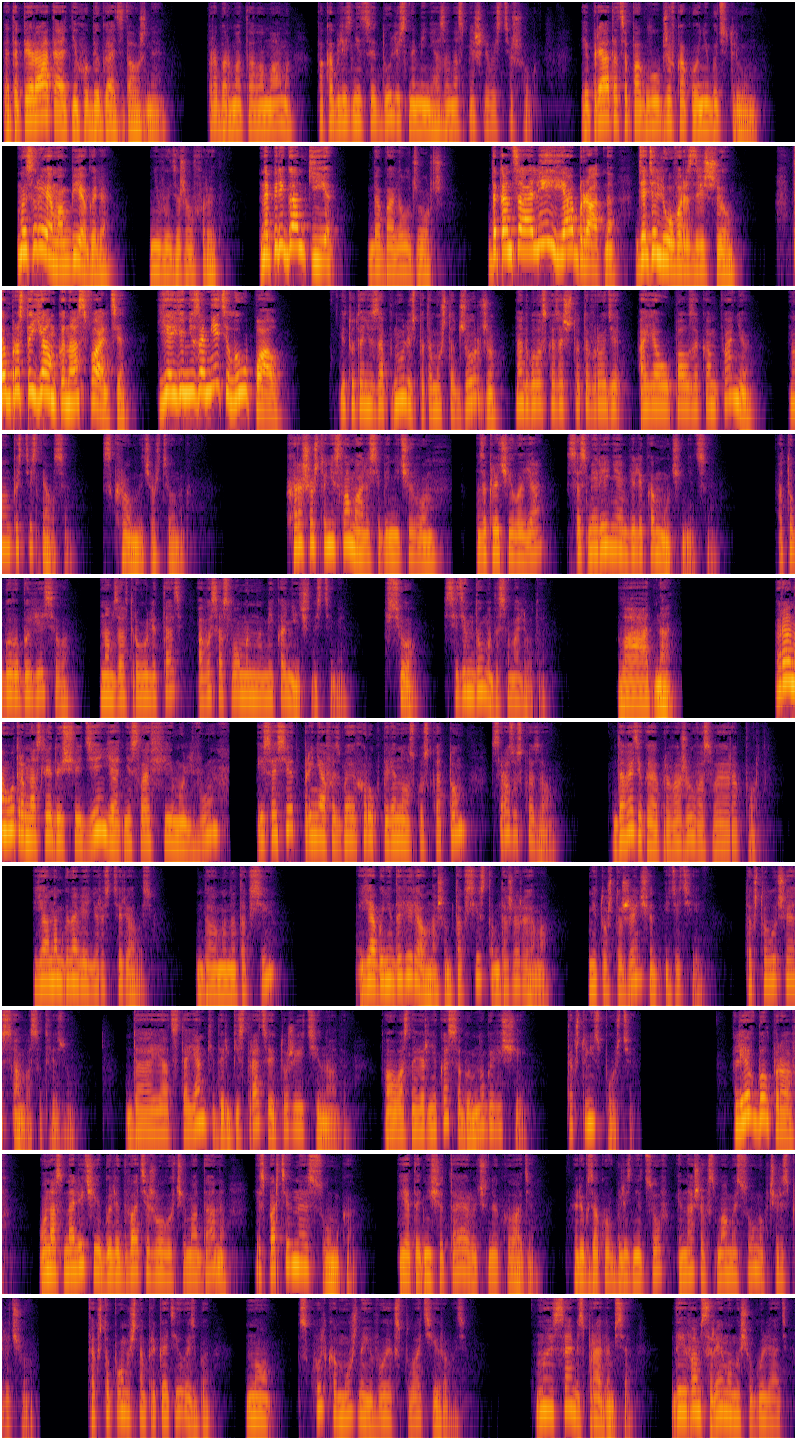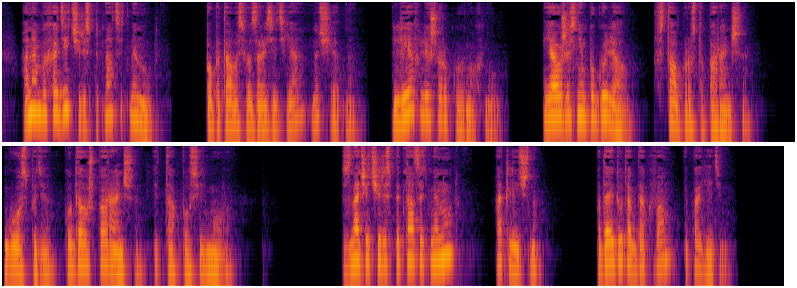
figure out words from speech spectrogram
«Это пираты от них убегать должны», — пробормотала мама, пока близнецы дулись на меня за насмешливый стишок и прятаться поглубже в какой-нибудь трюм. «Мы с Рэмом бегали», — не выдержал Фред. «На перегонки», — добавил Джордж. «До конца аллеи и обратно. Дядя Лева разрешил. Там просто ямка на асфальте. Я ее не заметил и упал». И тут они запнулись, потому что Джорджу надо было сказать что-то вроде «А я упал за компанию», но он постеснялся. Скромный чертенок. «Хорошо, что не сломали себе ничего», — заключила я, со смирением великомученицы. А то было бы весело. Нам завтра улетать, а вы со сломанными конечностями. Все, сидим дома до самолета. Ладно. Рано утром на следующий день я отнесла Фиму льву, и сосед, приняв из моих рук переноску с котом, сразу сказал, «Давайте-ка я провожу вас в аэропорт». Я на мгновение растерялась. «Да мы на такси?» Я бы не доверял нашим таксистам даже Рема. Не то что женщин и детей. Так что лучше я сам вас отвезу. Да и от стоянки до регистрации тоже идти надо. А у вас наверняка с собой много вещей. Так что не спорьте. Лев был прав. У нас в наличии были два тяжелых чемодана и спортивная сумка. И это не считая ручной клади, рюкзаков-близнецов и наших с мамой сумок через плечо. Так что помощь нам пригодилась бы, но сколько можно его эксплуатировать? Мы сами справимся. Да и вам с Рэмом еще гулять. А нам выходить через пятнадцать минут. Попыталась возразить я, но тщетно. Лев лишь рукой махнул. Я уже с ним погулял. Встал просто пораньше. Господи, куда уж пораньше. И так полседьмого. Значит, через пятнадцать минут? Отлично. Подойду тогда к вам и поедем.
